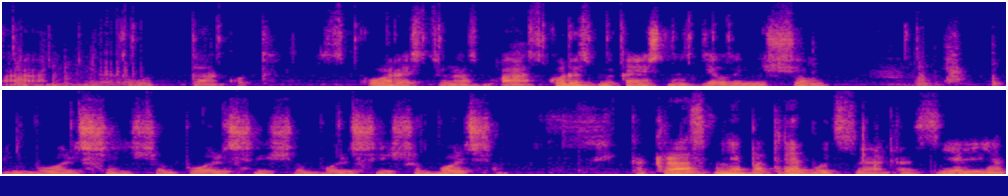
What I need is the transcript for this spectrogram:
А, вот так вот. Скорость у нас... А, скорость мы, конечно, сделаем еще больше, еще больше, еще больше, еще больше. Как раз мне потребуется это зелье,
